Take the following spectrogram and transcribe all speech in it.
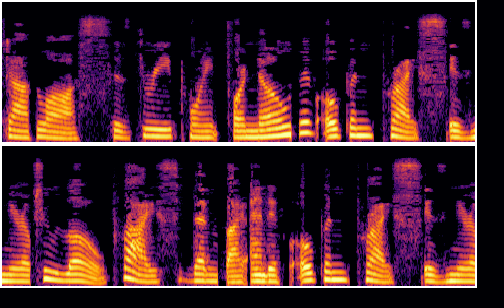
stop loss is 3.4 note if open price is near too low price then buy and if open price is near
